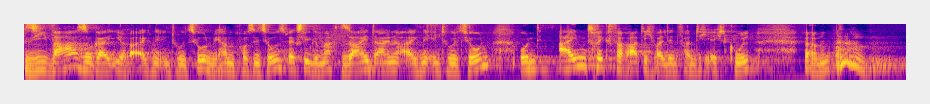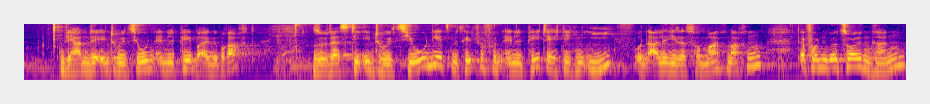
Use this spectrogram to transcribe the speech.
Sie war sogar ihre eigene Intuition. Wir haben einen Positionswechsel gemacht, sei deine eigene Intuition. Und einen Trick verrate ich, weil den fand ich echt cool. Ähm, wir haben der Intuition NLP beigebracht, sodass die Intuition jetzt mit Hilfe von NLP-Techniken Eve und alle, die das Format machen, davon überzeugen kann,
